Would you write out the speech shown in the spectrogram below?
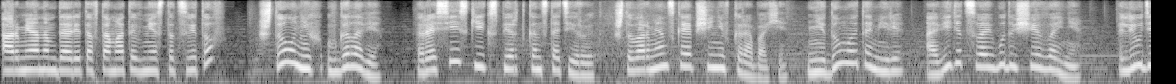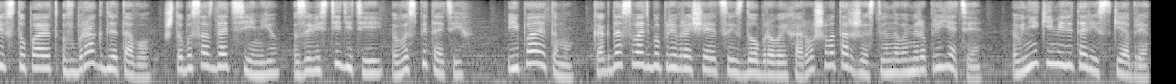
Армянам дарят автоматы вместо цветов? Что у них в голове? Российский эксперт констатирует, что в армянской общине в Карабахе не думают о мире, а видят свое будущее в войне. Люди вступают в брак для того, чтобы создать семью, завести детей, воспитать их. И поэтому, когда свадьба превращается из доброго и хорошего торжественного мероприятия в некий милитаристский обряд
